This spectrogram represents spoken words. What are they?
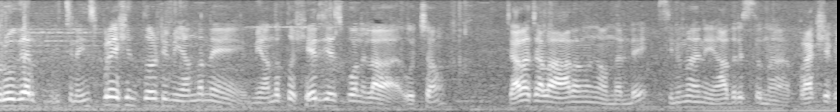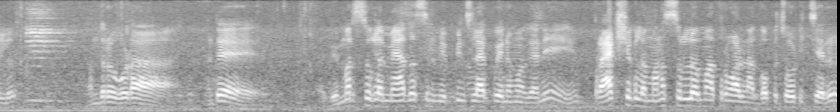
గురువు గారు ఇచ్చిన ఇన్స్పిరేషన్ తోటి మీ అందరిని మీ అందరితో షేర్ చేసుకొని ఇలా వచ్చాం. చాలా చాలా ఆనందంగా ఉందండి. సినిమాని ఆదరిస్తున్న ప్రేక్షకులు అందరూ కూడా అంటే విమర్శకుల మేధస్సును మెప్పించలేకపోయినామో కానీ ప్రేక్షకుల మనస్సుల్లో మాత్రం వాళ్ళు నాకు గొప్ప చోటు ఇచ్చారు.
